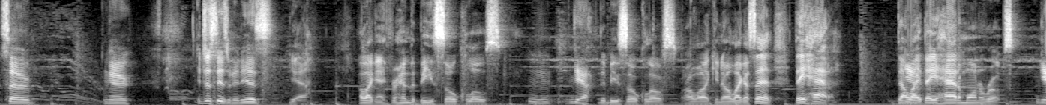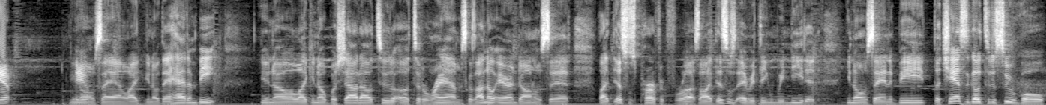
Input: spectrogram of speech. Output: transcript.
So, you know, it just is what it is. Yeah. I like and for him to be so close. Yeah. To be so close. I like, you know, like I said, they had him. That like they had him on the ropes. Yep. You know what I'm saying? Like, you know, they had him beat. You know, like you know, but shout out to the uh, to the Rams because I know Aaron Donald said like this was perfect for us. I like this was everything we needed. You know what I'm saying? To be the chance to go to the Super Bowl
